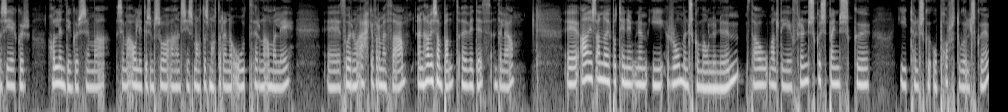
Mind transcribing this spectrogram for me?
það sé einhver hollendingur sem að, sem að álítu sem svo að hann sé smátt og smátt að reyna út þegar hann á amali e, þú eru nú ekki að fara með það en hafið samband, auðvitið, vitið, endilega. E, aðeins annað upp á teiningnum í rómunsku málunum. Þá valdi ég frönsku, spænsku ítölsku og portugalsku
